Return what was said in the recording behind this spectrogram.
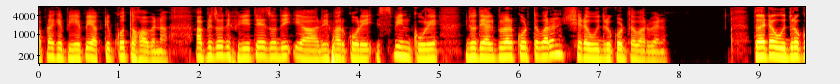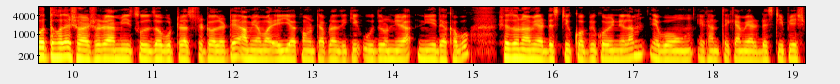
আপনাকে ভিএপি অ্যাক্টিভ করতে হবে না। আপনি যদি ফ্রিতে যদি রেফার করে স্পিন করে যদি এক ডলার করতে পারেন, সেটা উইথড্র করতে পারবেন। তো এটা উইথড্র করতে হলে সরাসরি আমি চলে যাব ট্রাস্টেড ওয়ালেটে। আমি আমার এই অ্যাকাউন্টে আপনাদেরকে উইথড্র নিয়ে দেখাবো। সেজন্য আমি অ্যাড্রেসটি কপি করে নিলাম এবং এখান থেকে আমি অ্যাড্রেসটি পেস্ট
